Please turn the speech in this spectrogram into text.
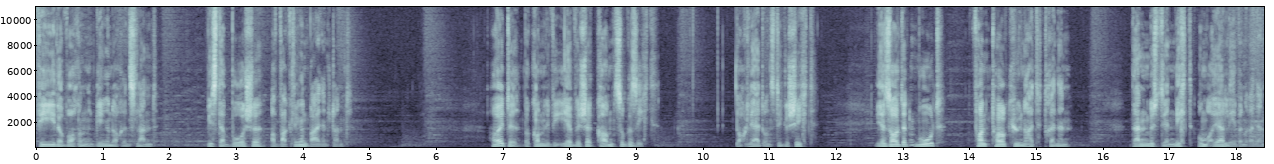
Viele Wochen gingen noch ins Land, bis der Bursche auf wackeligen Beinen stand. Heute bekommen wir Irrwische kaum zu Gesicht. Doch lehrt uns die Geschichte. Ihr solltet Mut von Tollkühnheit trennen. Dann müsst ihr nicht um euer Leben rennen.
